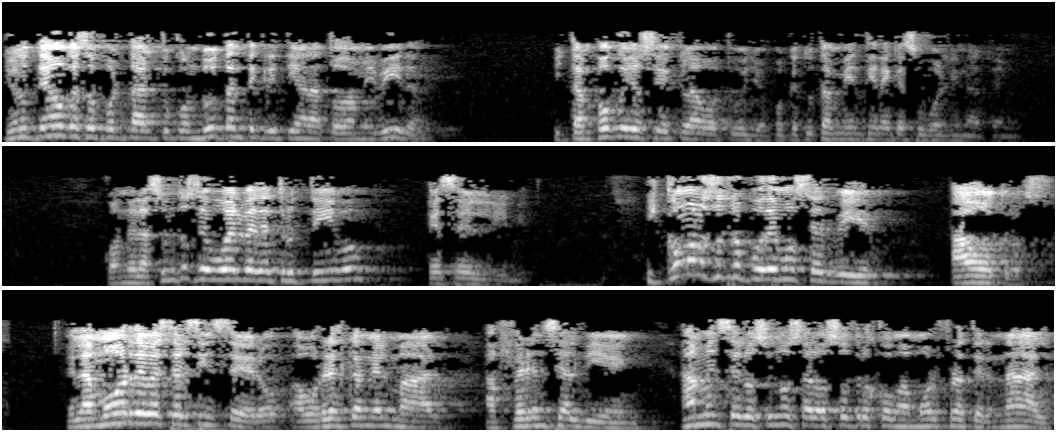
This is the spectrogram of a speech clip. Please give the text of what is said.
Yo no tengo que soportar tu conducta anticristiana toda mi vida. Y tampoco yo soy esclavo tuyo, porque tú también tienes que subordinarte a mí. Cuando el asunto se vuelve destructivo, ese es el límite. ¿Y cómo nosotros podemos servir a otros? El amor debe ser sincero, aborrezcan el mal, aférense al bien, ámense los unos a los otros con amor fraternal,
